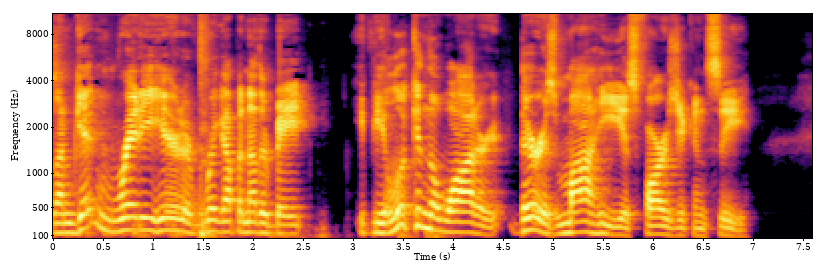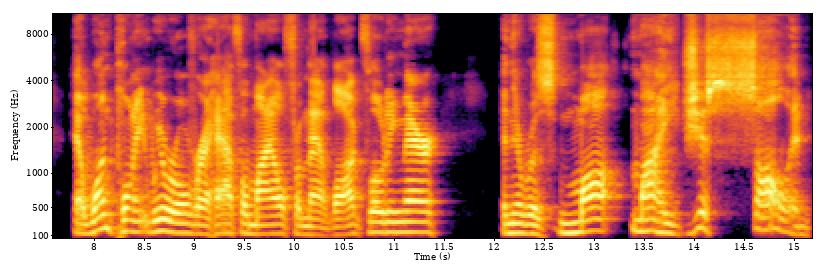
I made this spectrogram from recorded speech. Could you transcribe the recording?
I'm getting ready here to rig up another bait. If you look in the water, there is mahi as far as you can see. At one point, we were over a half a mile from that log floating there, and there was ma- mahi just solid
